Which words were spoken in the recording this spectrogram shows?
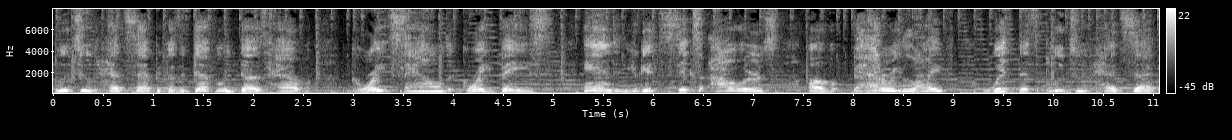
Bluetooth headset because it definitely does have great sound, great bass, and you get six hours of battery life with this Bluetooth headset,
